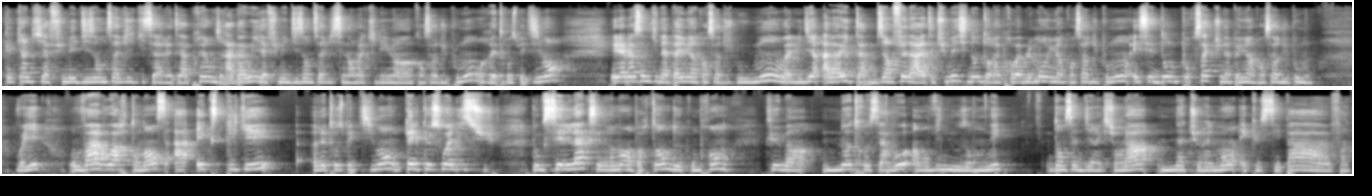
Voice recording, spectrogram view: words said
Quelqu'un qui a fumé 10 ans de sa vie, qui s'est arrêté après, on dirait ah bah oui, il a fumé 10 ans de sa vie, c'est normal qu'il ait eu un cancer du poumon, rétrospectivement. Et la personne qui n'a pas eu un cancer du poumon, on va lui dire ah bah oui, t'as bien fait d'arrêter de fumer, sinon t'aurais probablement eu un cancer du poumon, et c'est donc pour ça que tu n'as pas eu un cancer du poumon. Vous voyez, on va avoir tendance à expliquer rétrospectivement, quelle que soit l'issue. Donc c'est là que c'est vraiment important de comprendre que ben, notre cerveau a envie de nous emmener dans cette direction-là naturellement et que c'est pas, enfin,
